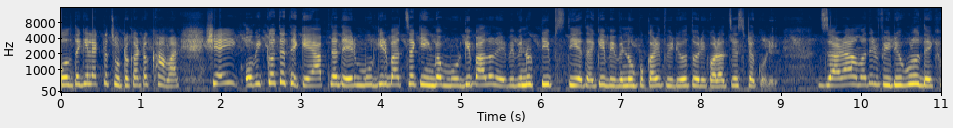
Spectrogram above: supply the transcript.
বলতে গেলে একটা ছোটোখাটো খামার, সেই অভিজ্ঞতা থেকে আপনাদের মুরগির বাচ্চা কিংবা মুরগি পালনের বিভিন্ন টিপস দিয়ে থাকি, বিভিন্ন উপকারী ভিডিও তৈরি করার চেষ্টা করি। যারা আমাদের ভিডিওগুলো দেখে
